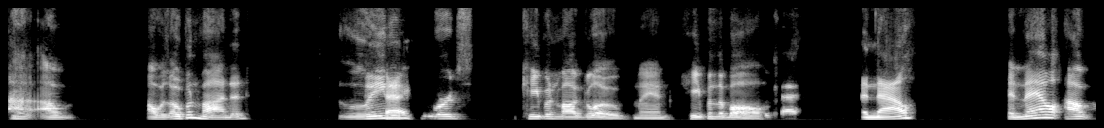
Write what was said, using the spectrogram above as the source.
I I, I was open minded, leaning okay. towards keeping my globe, man, keeping the ball. Okay. And now? And now I'll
